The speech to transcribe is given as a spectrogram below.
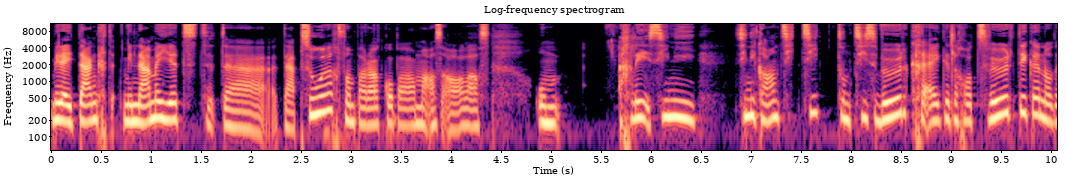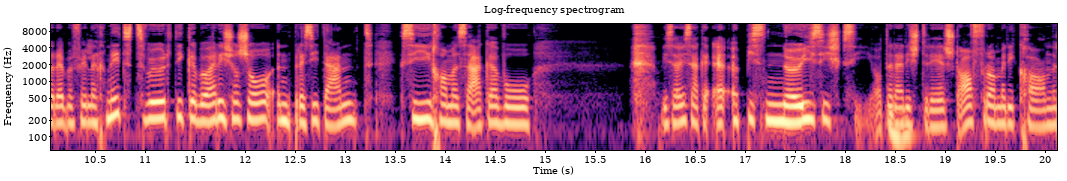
wir haben gedacht, wir nehmen jetzt den, den Besuch von Barack Obama als Anlass, um ein bisschen seine seine ganze Zeit und sein Wirken eigentlich auch zu würdigen oder eben vielleicht nicht zu würdigen, weil er ist ja schon ein Präsident gewesen, kann man sagen, wo wie soll ich sagen, äh, etwas Neues war. Oder? Er war der erste Afroamerikaner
